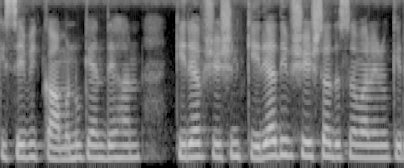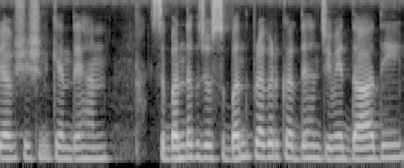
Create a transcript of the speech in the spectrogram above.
ਕਿਸੇ ਵੀ ਕੰਮ ਨੂੰ ਕਹਿੰਦੇ ਹਨ। ਕਿਰਿਆ ਵਿਸ਼ੇਸ਼ਣ ਕਿਰਿਆ ਦੀ ਵਿਸ਼ੇਸ਼ਤਾ ਦੱਸਣ ਵਾਲੇ ਨੂੰ ਕਿਰਿਆ ਵਿਸ਼ੇਸ਼ਣ ਕਹਿੰਦੇ ਹਨ। ਸਬੰਧਕ ਜੋ ਸਬੰਧ ਪ੍ਰਗਟ ਕਰਦੇ ਹਨ, ਜਿਵੇਂ ਦਾ, ਦੀ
